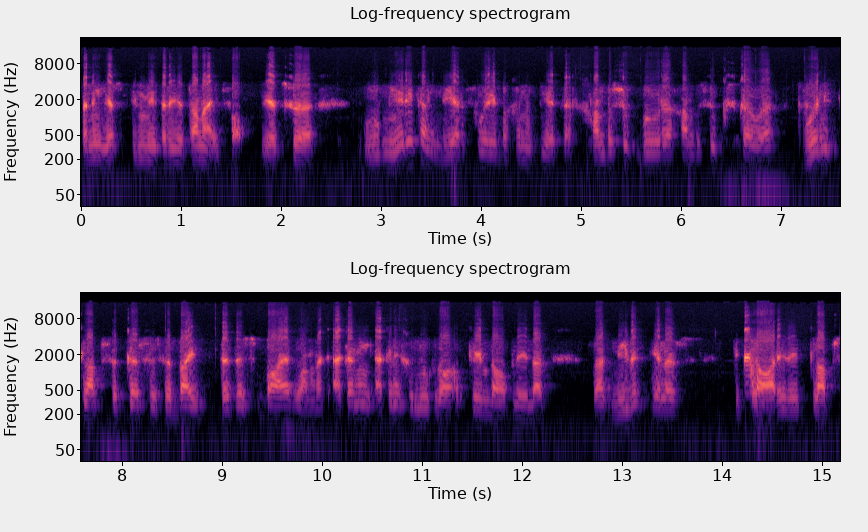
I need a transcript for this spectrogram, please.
binne eers 10 meter jou tande uitval. Jy weet so hoe meer jy kan leer voor jy begin hoe beter. Gaan besoek boere, gaan besoek skoue, woon die klap se kursusse by. Dit is baie belangrik. Ek kan nie ek kan nie genoeg daar klem daarop lê dat dat nuwe teelers die Kalahari Red Clubs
